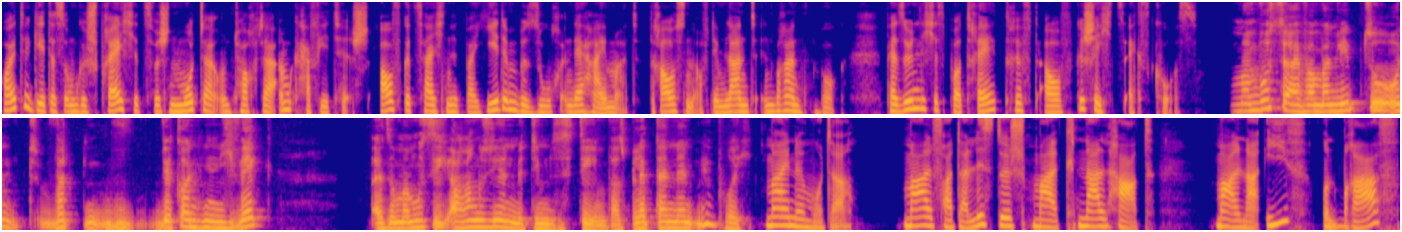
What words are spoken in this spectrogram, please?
Heute geht es um Gespräche zwischen Mutter und Tochter am Kaffeetisch, aufgezeichnet bei jedem Besuch in der Heimat, draußen auf dem Land in Brandenburg. Persönliches Porträt trifft auf Geschichtsexkurs. Man wusste einfach, man lebt so und wir konnten nicht weg. Also man muss sich arrangieren mit dem System. Was bleibt dann denn übrig? Meine Mutter. Mal fatalistisch, mal knallhart. Mal naiv und brav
